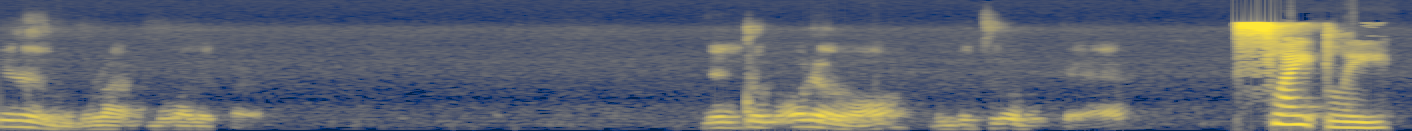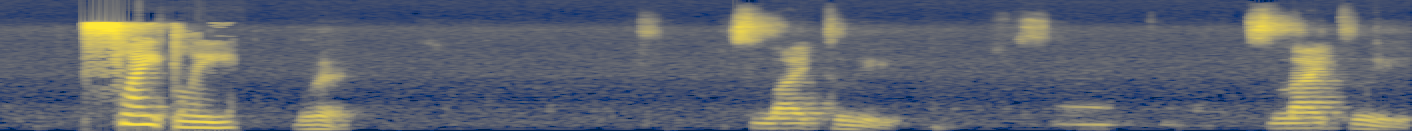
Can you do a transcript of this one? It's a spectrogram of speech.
얘는 뭐라, 뭐가 될까요? 얘는 좀 어려워. 먼저 들어볼게. slightly, slightly, 뭐래? slightly, slightly,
